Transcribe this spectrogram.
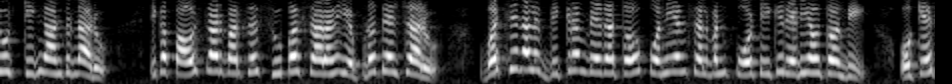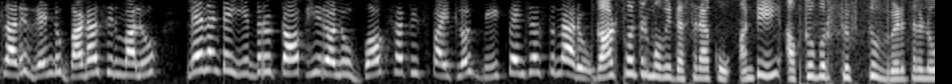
బాలీవుడ్ కింగ్ అంటున్నారు. ఇక power star versus super star అని ఎప్పుడో తేల్చారు. వచ్చే నెల విక్రమ్ వేదతో పొనియన్ సెల్వన్ పోటీకి రెడీ అవుతోంది. ఒకేసారి రెండు బడా సినిమాలు లేదంటే ఇద్దరు టాప్ హీరోలు బాక్స్ ఆఫీస్ ఫైట్లో బీట్ పెంచేస్తున్నారు. గాడ్ ఫాదర్ మూవీ దసరాకు అంటే అక్టోబర్ ఫిఫ్త్ విడుదలలో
